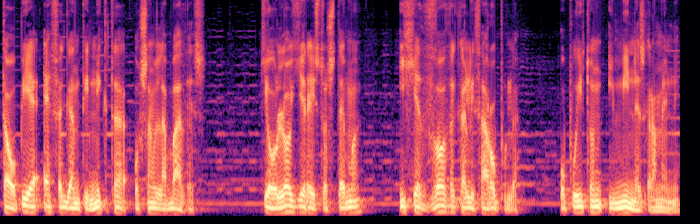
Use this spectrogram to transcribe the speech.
τα οποία έφεγαν τη νύχτα ως αν λαμπάδες, και ολόγυρα εις το στέμα είχε δώδεκα λιθαρόπουλα, όπου ήταν οι μήνες γραμμένοι.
